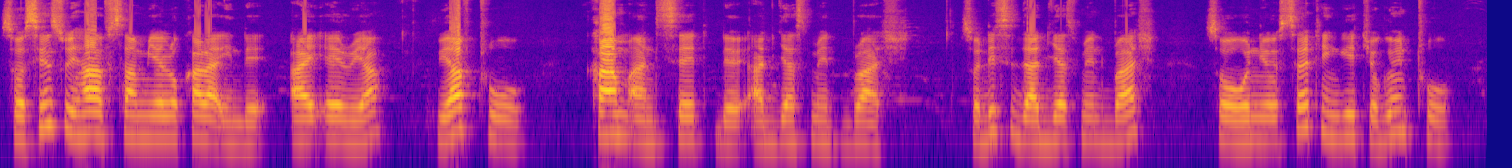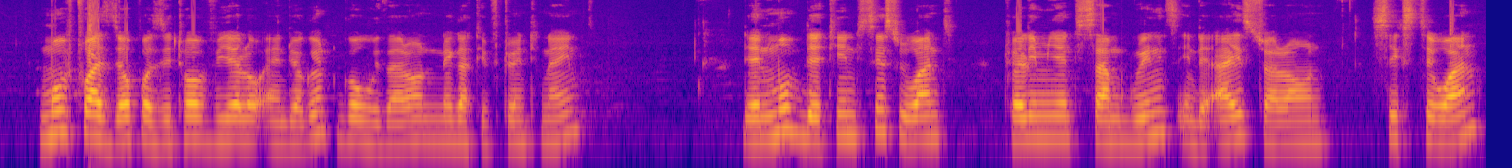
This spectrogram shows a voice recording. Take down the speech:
So since we have some yellow color in the eye area we have to come and set the adjustment brush. So this is the adjustment brush. So when you're setting it you're going to move towards the opposite of yellow and you're going to go with around negative 29 then move the tint since we want to eliminate some greens in the eyes to around 61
